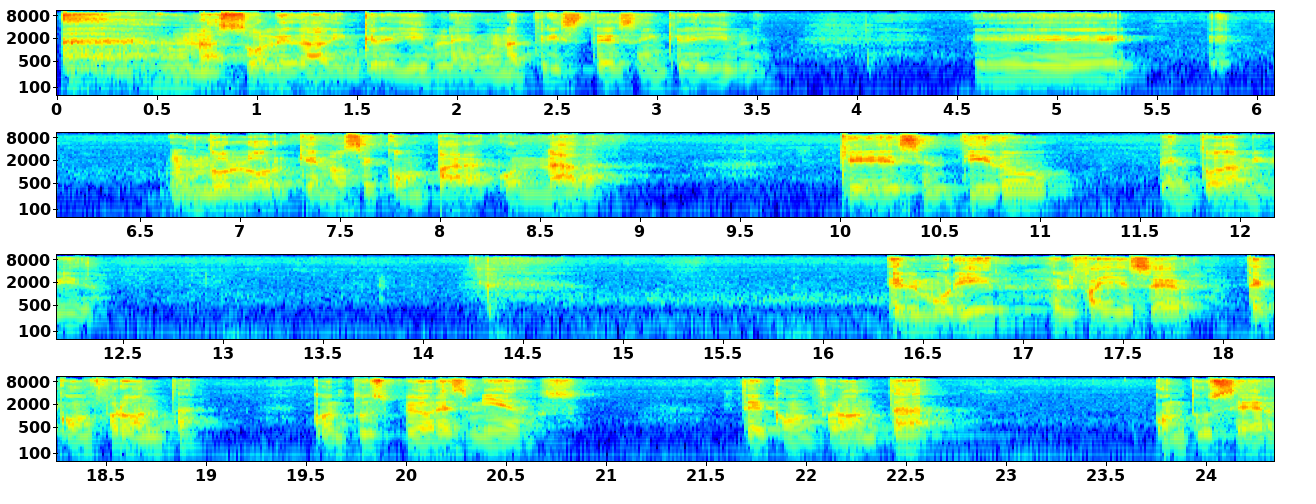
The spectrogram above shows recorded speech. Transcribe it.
una soledad increíble, una tristeza increíble, eh, un dolor que no se compara con nada que he sentido en toda mi vida. El morir, el fallecer, te confronta con tus peores miedos, te confronta con tu ser,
